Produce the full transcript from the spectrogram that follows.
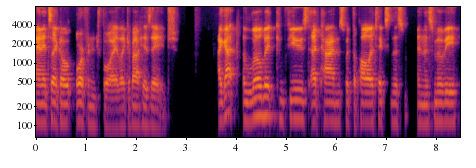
and it's like a orphanage boy, like about his age. I got a little bit confused at times with the politics in this in this movie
